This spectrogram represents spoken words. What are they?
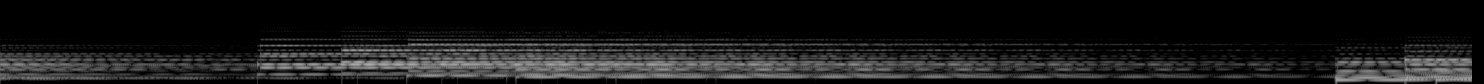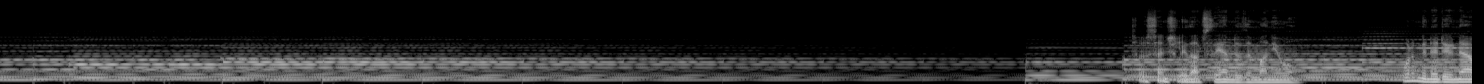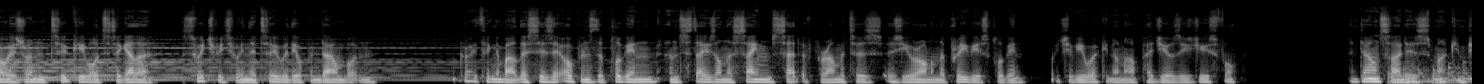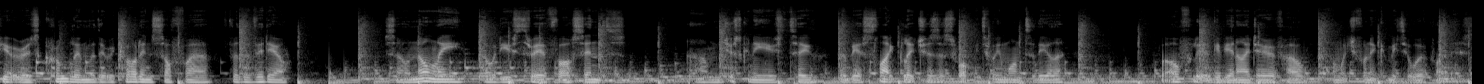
So essentially that's the end of the manual. What I'm going to do now is run two keyboards together, switch between the two with the up and down button. The great thing about this is it opens the plugin and stays on the same set of parameters as you were on on the previous plugin, which if you're working on arpeggios is useful. The downside is my computer is crumbling with the recording software for the video. So normally I would use three or four synths. I'm just going to use two. There'll be a slight glitch as I swap between one to the other but hopefully it'll give you an idea of how, how much fun it can be to work like this.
